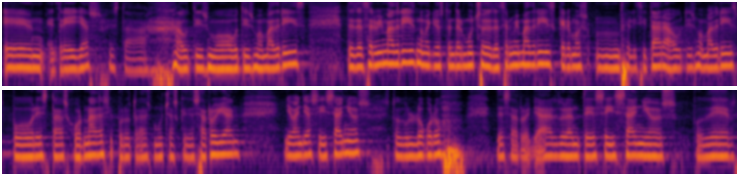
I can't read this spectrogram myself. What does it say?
entre ellas está Autismo, Madrid. Desde CERMI Madrid, no me quiero extender mucho, desde CERMI Madrid queremos mm, felicitar a Autismo Madrid por estas jornadas y por otras muchas que desarrollan. Llevan ya seis años, es todo un logro desarrollar durante seis años poder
